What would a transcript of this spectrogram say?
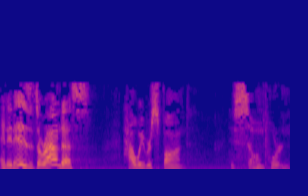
and it is, it's around us, how we respond is so important.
